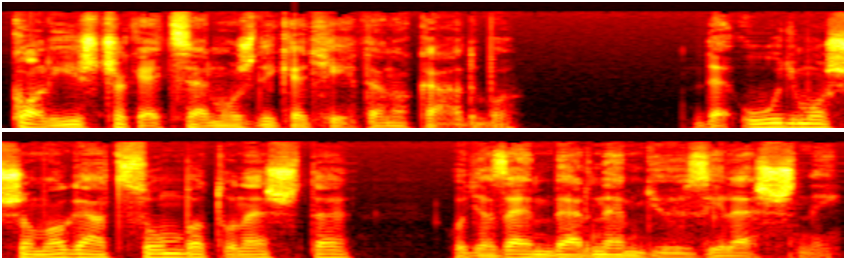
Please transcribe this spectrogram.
Kali is csak egyszer mosdik egy héten a kádba. De úgy mossa magát szombaton este, hogy az ember nem győzi lesni.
